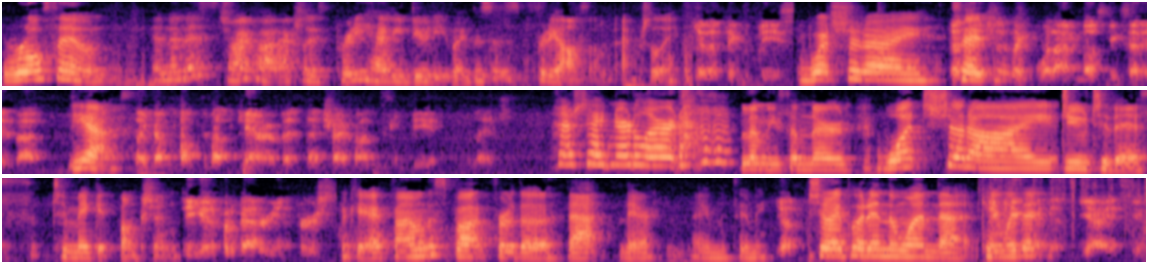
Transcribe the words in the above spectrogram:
real soon. And then this tripod actually is pretty heavy duty. Like this is pretty awesome actually. Yeah, that thing's a beast. What should I? That's Should I actually like what I'm most excited about. yeah. Like I'm pumped about the camera, but that tripod is gonna be lit. Hashtag nerd alert. Love me some nerd. What should I do to this to make it function? You gotta put a battery in first. Okay, I found the spot for the that there. I'm assuming. Yep. Should I put in the one that came with it? Yeah, I assume.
